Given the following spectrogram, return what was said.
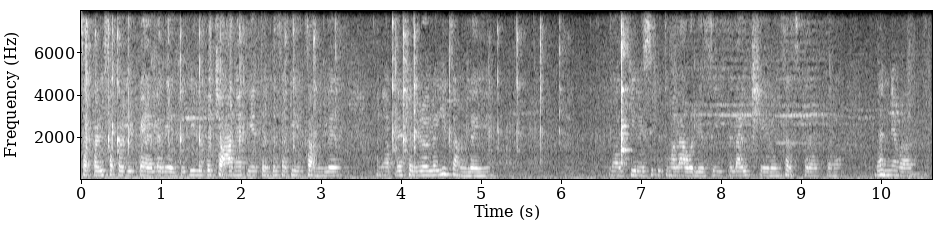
सकाळी सकाळी प्यायला घ्यायचे ती लोकं चहा नाही पियत त्यांच्यासाठी हे चांगलं आहे आणि आपल्या शरीरालाही चांगलं आहे. आजची रेसिपी तुम्हाला आवडली असेल तर लाईक शेअर आणि सबस्क्राईब करा. धन्यवाद.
